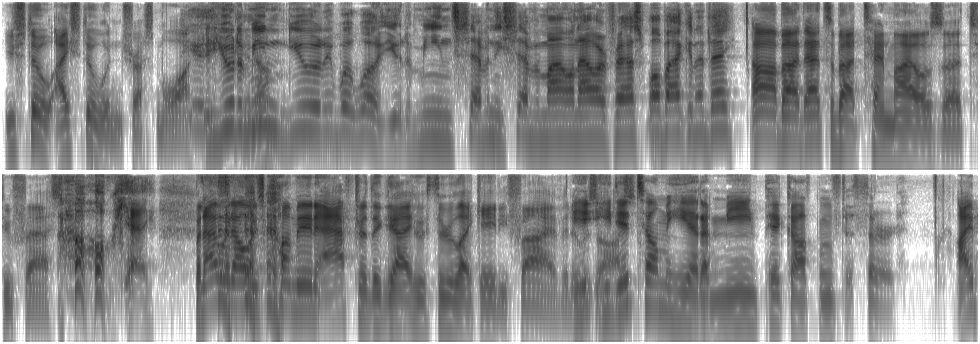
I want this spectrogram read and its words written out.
you still I still wouldn't trust Milwaukee. You, you would have know? mean you would what, what you'd have mean 77 mile an hour fastball back in the day? Uh, about that's about ten miles uh, too fast. okay. But I would always come in after the guy who threw like 85. And it He, was he awesome. did tell me he had a mean pickoff move to third. I,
